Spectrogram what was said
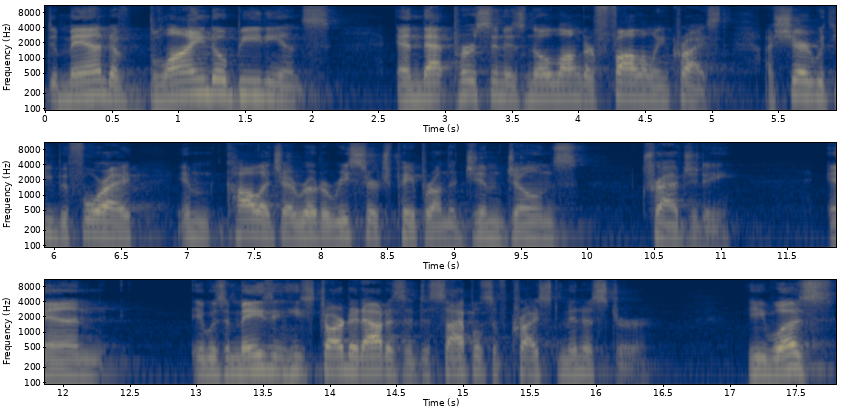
demand of blind obedience and that person is no longer following Christ. I shared with you before I in college I wrote a research paper on the Jim Jones tragedy. And it was amazing. He started out as a Disciples of Christ minister. He was,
